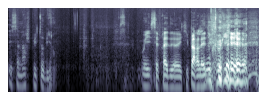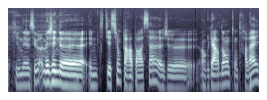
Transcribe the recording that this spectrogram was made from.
Et ça marche plutôt bien. Oui, c'est Fred euh, qui parlait du coup, qui, qui venait au secours. Mais j'ai une, euh, une petite question par rapport à ça. Je, en regardant ton travail,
